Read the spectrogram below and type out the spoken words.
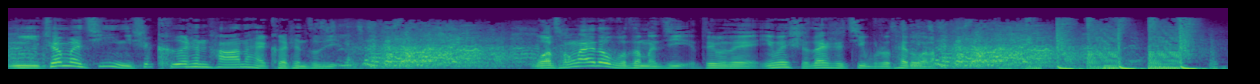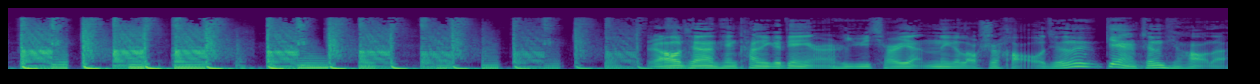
你这么记，你是磕碜她呢，还磕碜自己？我从来都不这么记，对不对？因为实在是记不住太多了。然后前两天看了一个电影，是于谦演的那个《老师好》，我觉得那电影真的挺好的。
